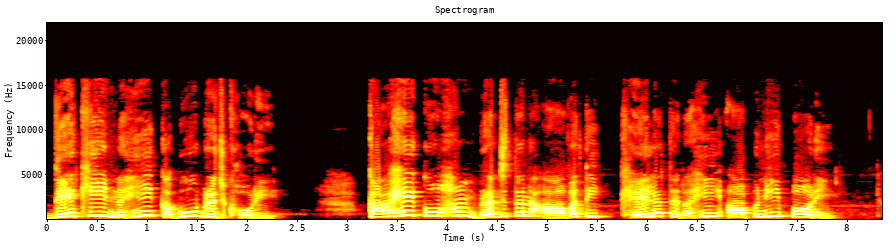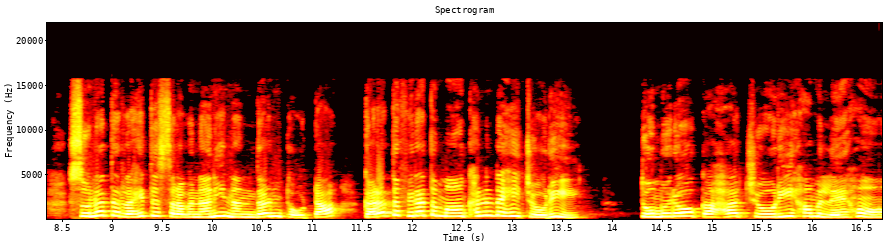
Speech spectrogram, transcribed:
देखी नहीं कबू ब्रज खोरी। काहे को हम ब्रजतन आवती खेलत रही आपनी पौरी? सुनत रहित श्रवणनी नंदन ठोटा, करत फिरत माखन दही चोरी। तुमरो कहा चोरी हम ले हो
